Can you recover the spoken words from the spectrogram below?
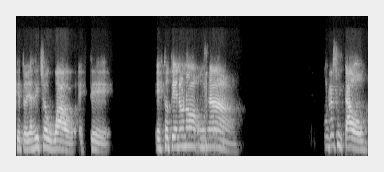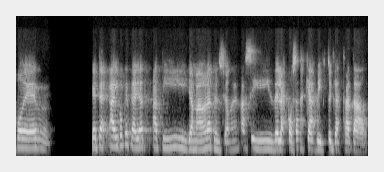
que tú hayas dicho, wow, este, esto tiene uno, una, un resultado, un poder, que algo que te haya a ti llamado la atención así de las cosas que has visto y que has tratado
